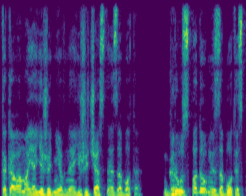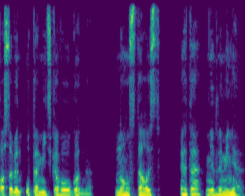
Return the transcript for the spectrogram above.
Такова моя ежедневная, ежечасная забота. Груз подобной заботы способен утомить кого угодно, но усталость – это не для меня.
